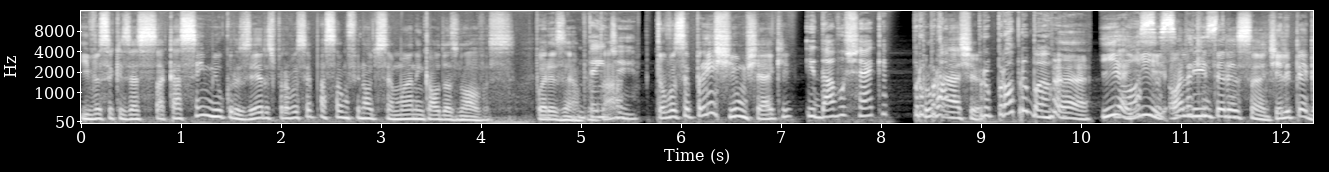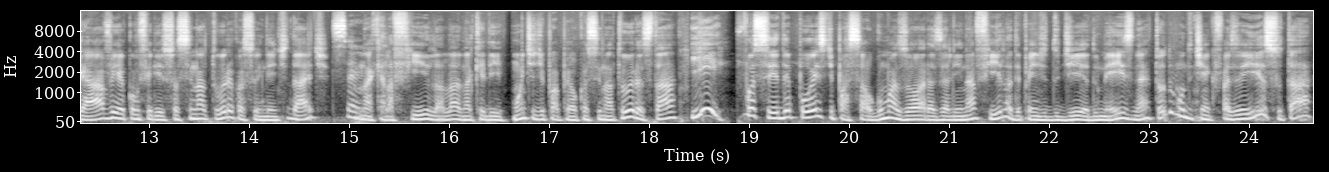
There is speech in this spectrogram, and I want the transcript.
E você quisesse sacar 100 mil cruzeiros para você passar um final de semana em Caldas Novas, por exemplo, tá? Entendi. Então você preenchia um cheque E dava o cheque pro, Pro caixa. pro próprio banco. É. E Nossa, aí, olha que interessante. Ele pegava e ia conferir sua assinatura com a sua identidade. Certo. Naquela fila lá, naquele monte de papel com assinaturas, tá? E você, depois de passar algumas horas ali na fila, depende do dia, do mês, né? Todo mundo tinha que fazer isso, tá?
